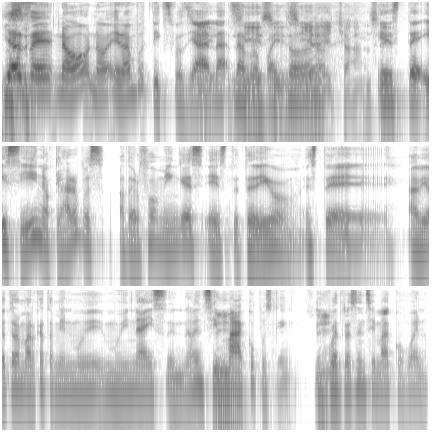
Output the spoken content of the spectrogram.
Ya sé, no, no, eran boutiques, pues ya Sí, la, la sí, ropa sí, y todo. Ya ¿no? hecha. Este, y sí, no, claro, pues Adolfo Domínguez, este, te digo, este, había otra marca también muy, muy nice, ¿no? En. Simaco, pues que encuentras en Simaco, bueno.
